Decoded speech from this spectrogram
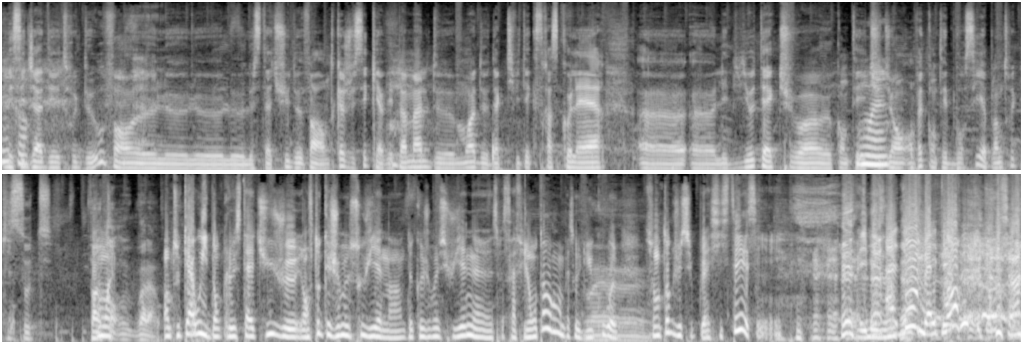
Mais c'est déjà des trucs de ouf, hein, euh, le, le, le, le statut de. Enfin, en tout cas, je sais qu'il y avait pas mal de moi de- d'activités extrascolaires, euh, euh, les bibliothèques, tu vois, quand t'es Ouais. étudiant. En fait, quand t'es boursier, il y a plein de trucs qui sautent. Enfin, Ouais. quand- voilà. En tout cas, oui, donc le statut, je, en tout cas que je me souvienne, hein, de que je me souvienne, euh, ça, ça fait longtemps, hein, parce que du Ouais, coup, euh, fait longtemps que je suis plus assistée. C'est Ah, maintenant. comme ça.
